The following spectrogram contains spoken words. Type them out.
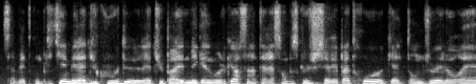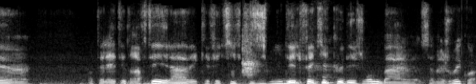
ça va être compliqué. Mais là, du coup, de, là, tu parlais de Megan Walker, c'est intéressant parce que je savais pas trop quel temps de jeu elle aurait euh, quand elle a été draftée. Et là, avec l'effectif qui se vide et le fait qu'il n'y ait que des jeunes, bah, ça va jouer quoi.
